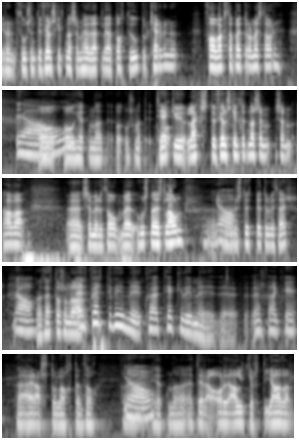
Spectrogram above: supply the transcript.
í raun þúsundi fjölskyldna sem hefðu allega dottið út úr kerfinu fá vakstabætur á næsta ári. Og, og hérna og, tekju lægstu fjölskyldurnar sem, sem hafa uh, sem eru þó með húsnæðist lán Já. það eru stutt betur við þær. Þetta svona En hvert er viðmið, hvað tekið viðmið, er það ekki það er allt og lágt en er, hérna, þetta er orðið algjört jaðar,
